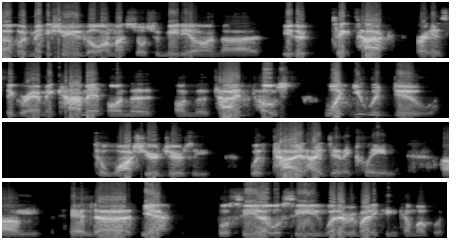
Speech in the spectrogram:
Uh, but make sure you go on my social media on uh, either TikTok or Instagram and comment on the on the Tide post what you would do to wash your jersey with Tide Hygienic Clean. Um, and uh, yeah, we'll see. Uh, we'll see what everybody can come up with.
